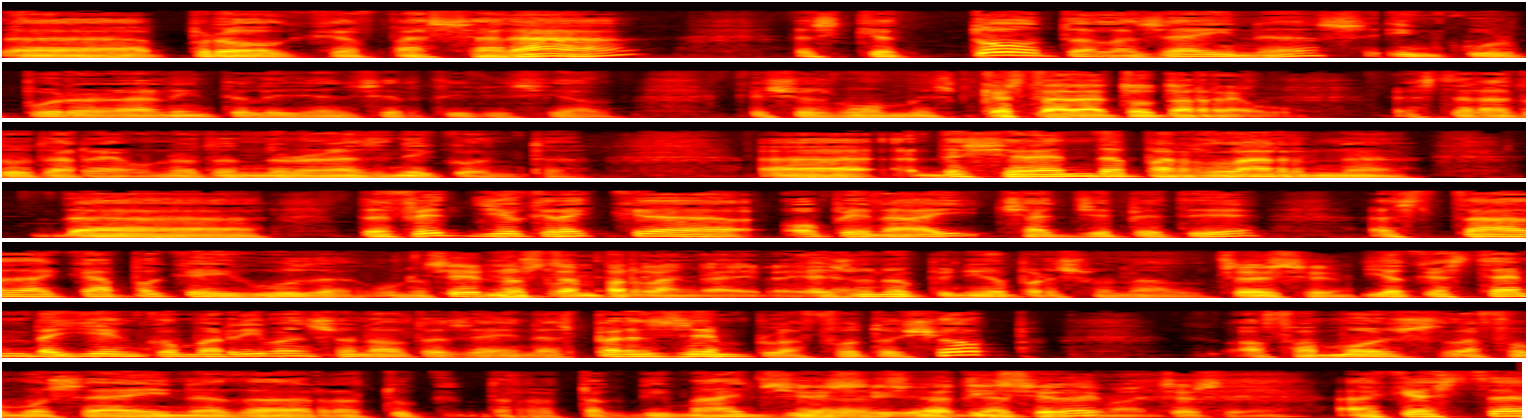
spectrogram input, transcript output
eh, però que passarà és que totes les eines incorporaran intel·ligència artificial, que això és molt més Que estarà tot arreu. estarà tot arreu, no te'n donaràs ni compte. Uh, deixarem de parlar-ne. De, de fet, jo crec que OpenAI, ChatGPT, està de capa caiguda. Una Sí, no estem parlant gaire, ja. És una opinió personal. Sí, sí. I el que estem veient com arriben són altres eines. Per exemple, Photoshop, el famós, la famosa eina de retoc de retoc d'imatges, Sí, sí, edició etcètera, d'imatges, sí. Aquesta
